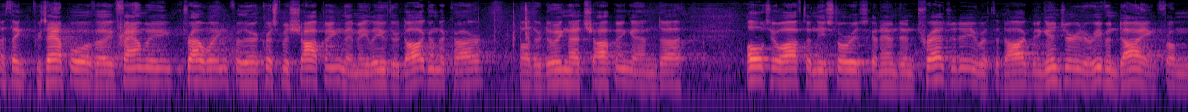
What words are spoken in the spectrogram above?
I think, for example, of a family traveling for their Christmas shopping, they may leave their dog in the car while they're doing that shopping, and uh, all too often these stories can end in tragedy with the dog being injured or even dying from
